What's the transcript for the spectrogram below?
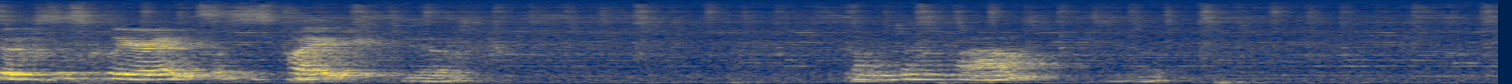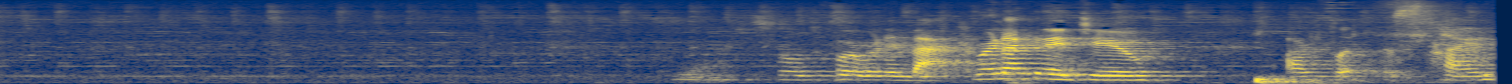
So this is clearance, this is pike, Yeah. coming to the plow. Yeah, just rolled forward and back. We're not gonna do our flip this time.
